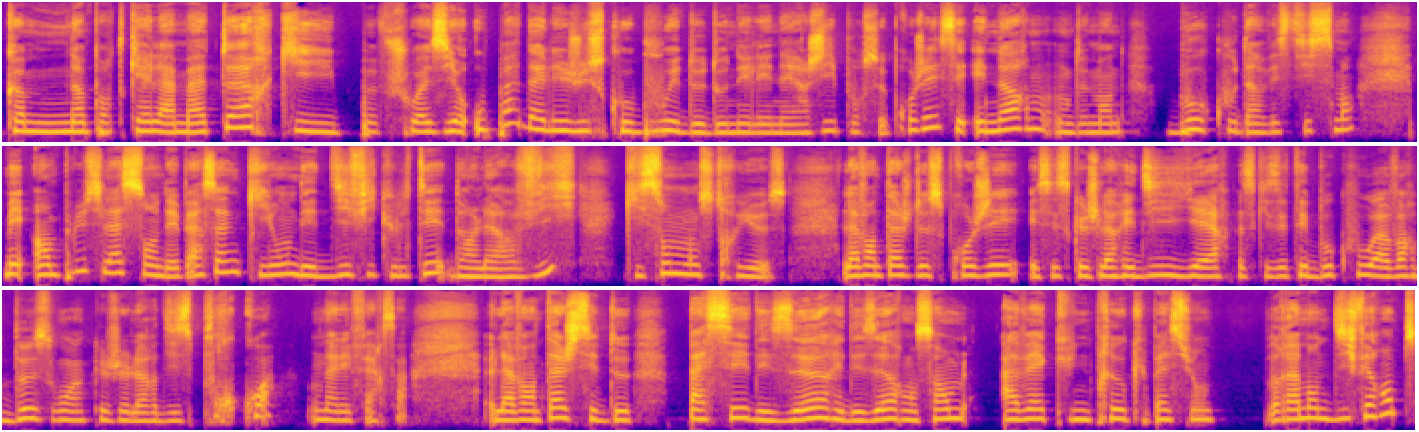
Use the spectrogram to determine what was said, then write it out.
comme n'importe quel amateur qui peuvent choisir ou pas d'aller jusqu'au bout et de donner l'énergie pour ce projet. C'est énorme, on demande beaucoup d'investissement. Mais en plus, là, ce sont des personnes qui ont des difficultés dans leur vie qui sont monstrueuses. L'avantage de ce projet, et c'est ce que je leur ai dit hier, parce qu'ils étaient beaucoup à avoir besoin que je leur dise pourquoi on allait faire ça. L'avantage, c'est de passer des heures et des heures ensemble avec une préoccupation vraiment différentes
